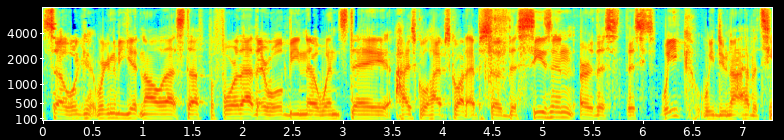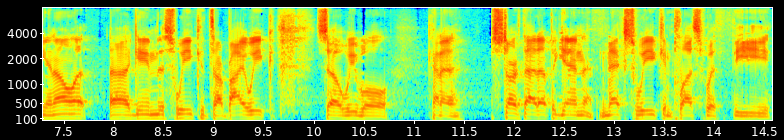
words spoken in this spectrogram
so we're, we're going to be getting all of that stuff before that. There will be no Wednesday High School Hype Squad episode this season or this this week. We do not have a TNL uh, game this week. It's our bye week, so we will kind of start that up again next week. And plus, with the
